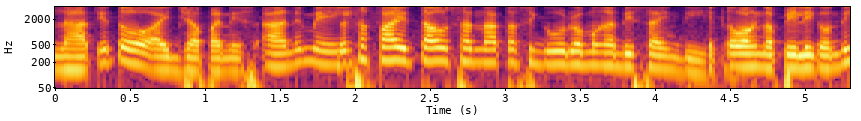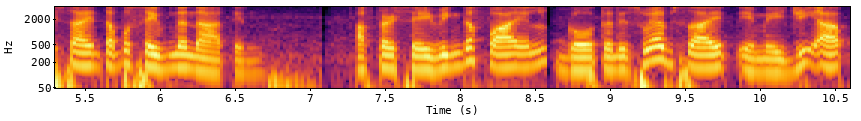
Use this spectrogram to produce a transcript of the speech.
Lahat ito ay Japanese anime. Nasa 5,000 nata siguro mga design dito. Ito ang napili kong design tapos save na natin. After saving the file, go to this website, Imagi app.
